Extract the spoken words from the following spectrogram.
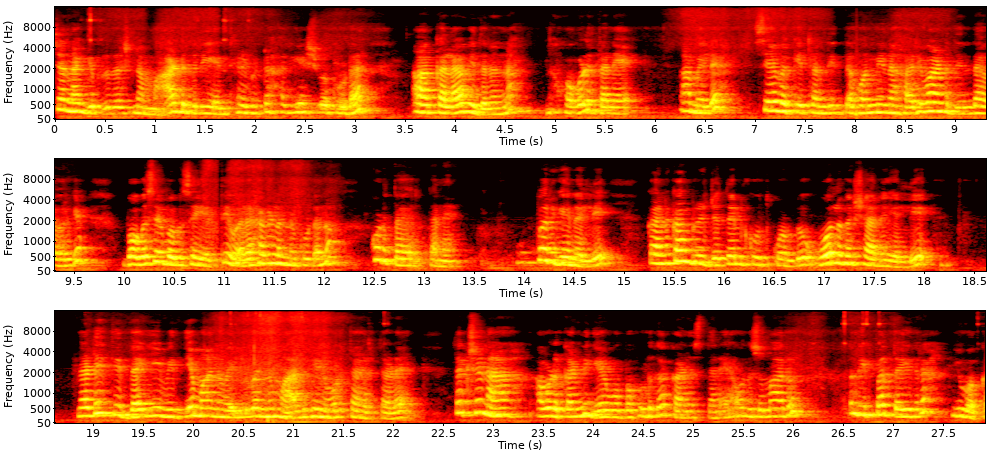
ಚೆನ್ನಾಗಿ ಪ್ರದರ್ಶನ ಮಾಡಿದ್ರಿ ಅಂತ ಹೇಳಿಬಿಟ್ಟು ಹರಿಯಶ್ವ ಕೂಡ ಆ ಕಲಾವಿದರನ್ನು ಹೊಗಳುತ್ತಾನೆ ಆಮೇಲೆ ಸೇವಕ್ಕೆ ತಂದಿದ್ದ ಹೊನ್ನಿನ ಹರಿವಾಣದಿಂದ ಅವರಿಗೆ ಬೊಗಸೆ ಬೊಗಸೆ ಎತ್ತಿ ವರಹಗಳನ್ನು ಕೂಡ ಕೊಡ್ತಾ ಇರ್ತಾನೆ. ಉಪ್ಪರಿಗೆನಲ್ಲಿ ಕನಕಾಂಬ್ರಿ ಜೊತೆಲಿ ಕೂತ್ಕೊಂಡು ಓಲಗ ಶಾಲೆಯಲ್ಲಿ ನಡೀತಿದ್ದ ಈ ವಿದ್ಯಮಾನವೆಲ್ಲವನ್ನು ಮಾಧವಿ ನೋಡ್ತಾ ಇರ್ತಾಳೆ. ತಕ್ಷಣ ಅವಳ ಕಣ್ಣಿಗೆ ಒಬ್ಬ ಹುಡುಗ ಕಾಣಿಸ್ತಾನೆ. ಅವನು ಸುಮಾರು ಒಂದು ಇಪ್ಪತ್ತೈದರ ಯುವಕ.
